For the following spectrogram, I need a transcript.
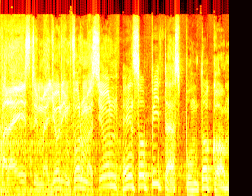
Para esto y mayor información en sopitas.com.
